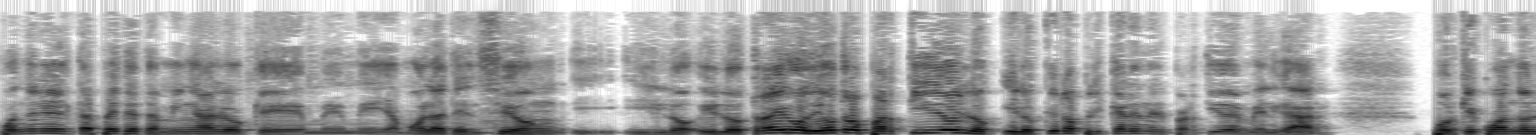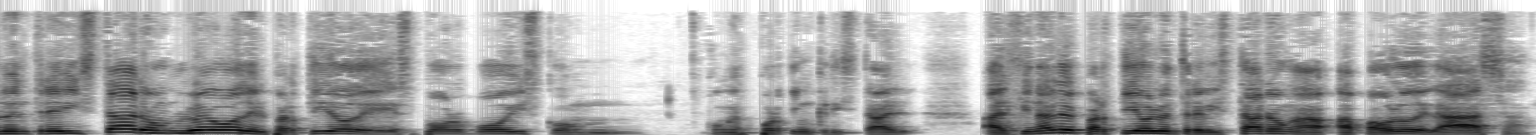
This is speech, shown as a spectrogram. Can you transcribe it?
poner en el tapete también algo que me, llamó la atención y, lo, traigo de otro partido y lo, quiero aplicar en el partido de Melgar. Porque cuando lo entrevistaron luego del partido de Sport Boys con, Sporting Cristal, al final del partido lo entrevistaron a, Pablo de la Asa,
